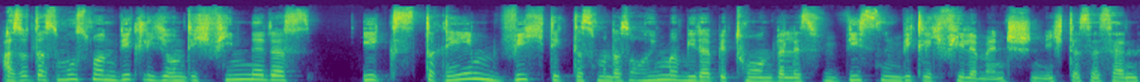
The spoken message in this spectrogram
Also das muss man wirklich, und ich finde das extrem wichtig, dass man das auch immer wieder betont, weil es wissen wirklich viele Menschen nicht, dass es ein,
